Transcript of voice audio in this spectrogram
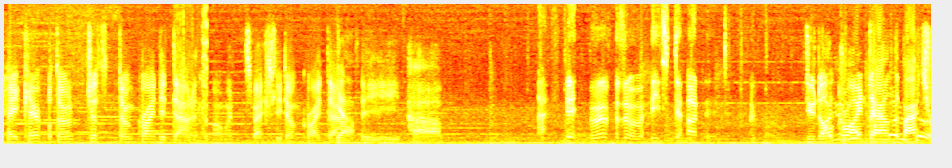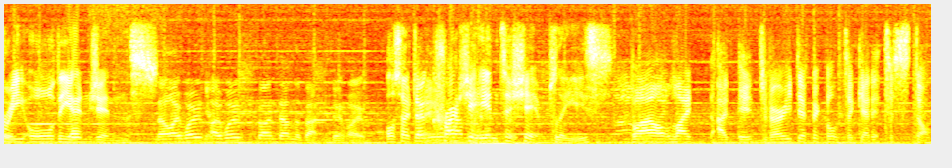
Hey, careful! Don't just don't grind it down at the moment. Especially don't grind down Yeah. the. Um, Remember already started. Do not grind down the the motor. battery or the engines. No, I won't. I won't grind down the battery. Don't worry. Also, don't Okay. crash it into ship, please. well, like I, it's very difficult to get it to stop.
